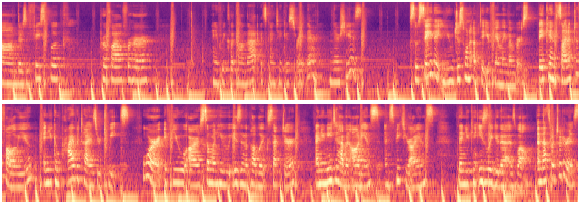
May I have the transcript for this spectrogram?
Um, there's a Facebook profile for her. And if we click on that, it's going to take us right there. And there she is. So say that you just want to update your family members. They can sign up to follow you and you can privatize your tweets. Or if you are someone who is in the public sector and you need to have an audience and speak to your audience, then you can easily do that as well. And that's what Twitter is.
